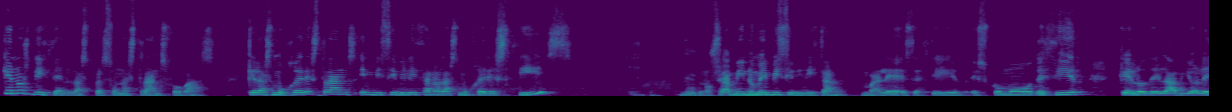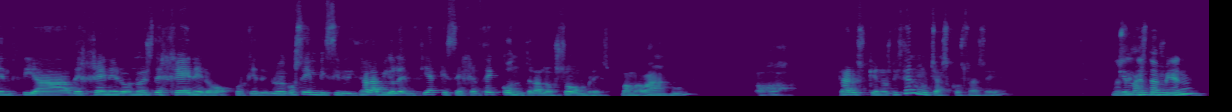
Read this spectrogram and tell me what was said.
¿Qué nos dicen las personas transfobas? ¿Que las mujeres trans invisibilizan a las mujeres cis? Pues no sé, a mí no me invisibilizan, ¿vale? Es decir, es como decir que lo de la violencia de género no es de género, porque luego se invisibiliza la violencia que se ejerce contra los hombres. Vamos, va. Oh, claro, es que nos dicen muchas cosas, ¿eh? Nos ¿Qué dicen más nos también, dicen?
